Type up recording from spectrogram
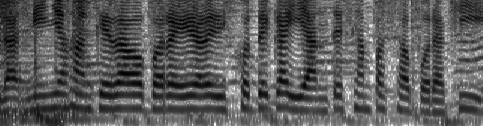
Las niñas han quedado para ir a la discoteca y antes se han pasado por aquí,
